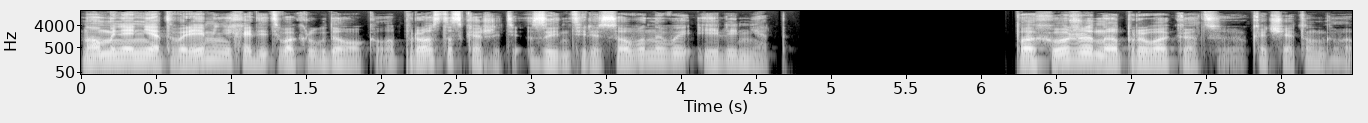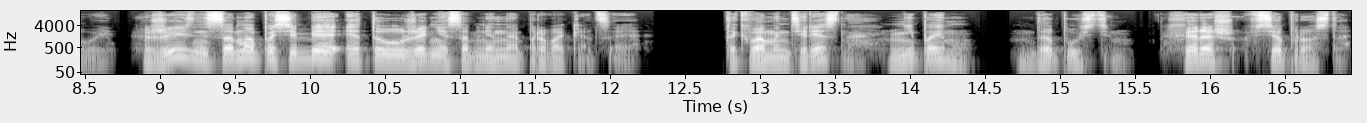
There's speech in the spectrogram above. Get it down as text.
Но у меня нет времени ходить вокруг да около. Просто скажите, заинтересованы вы или нет. Похоже на провокацию, качает он головой. Жизнь сама по себе — это уже несомненная провокация. Так вам интересно? Не пойму. Допустим. Хорошо, все просто.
